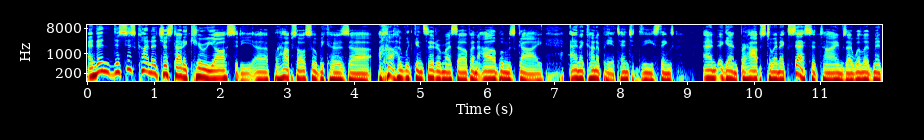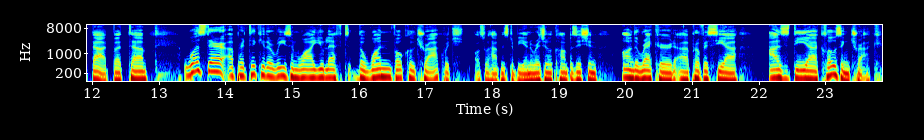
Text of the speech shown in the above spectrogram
And then this is kind of just out of curiosity, uh, perhaps also because uh, I would consider myself an albums guy and I kind of pay attention to these things. And again, perhaps to an excess at times, I will admit that. But um, was there a particular reason why you left the one vocal track, which also happens to be an original composition on the record, uh, Profecia, as the uh, closing track?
